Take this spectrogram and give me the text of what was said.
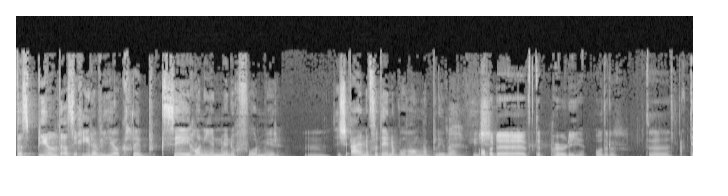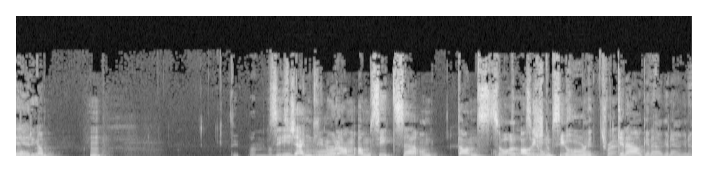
das Bild, als ich ihren Videoclip gesehen habe, ich irgendwie noch vor mir. Mhm. Das ist einer von denen, der hängen geblieben ist. Aber der, der Purdy, oder? Der, der, Bombe. ja. Die- wenn- wenn Sie ist eigentlich nur am, am Sitzen und tanzt so, Und das alle ist um der sie herum. Genau, genau, genau, genau.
